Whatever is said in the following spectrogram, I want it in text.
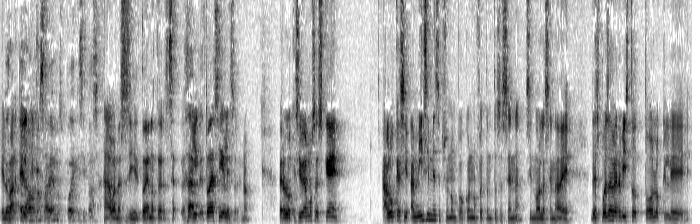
Él pero va, pero él- aún no sabemos, puede que sí pase. Ah, bueno, eso sí, todavía no te- o sea, todavía sigue la historia, ¿no? Pero lo que sí vemos es que algo que sí, a mí sí me decepcionó un poco no fue tanto esa escena, sino la escena de después de haber visto todo lo que le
